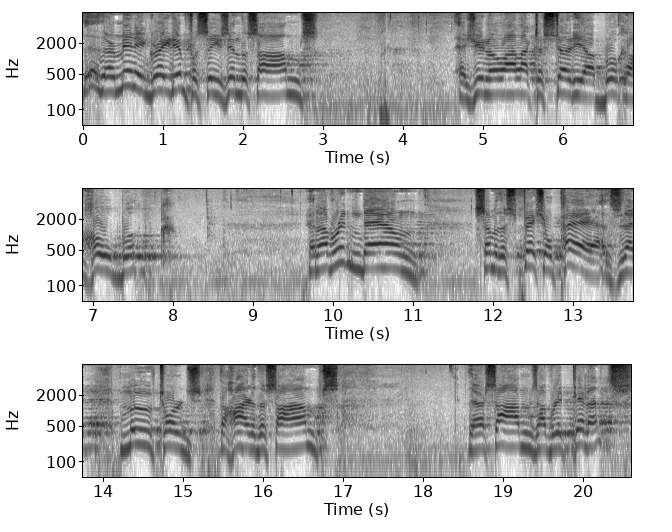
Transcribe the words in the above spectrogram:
There are many great emphases in the Psalms. As you know, I like to study a book, a whole book. And I've written down some of the special paths that move towards the heart of the Psalms. There are Psalms of repentance,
